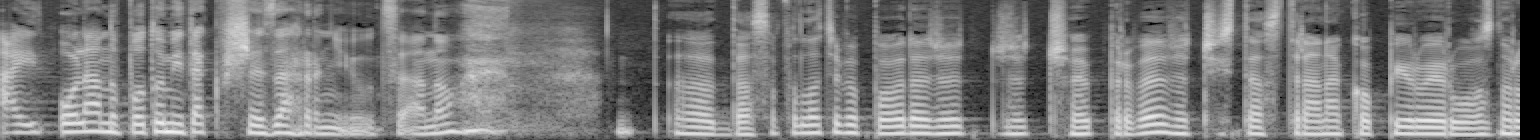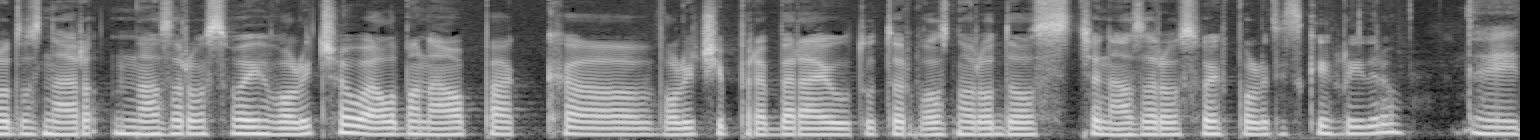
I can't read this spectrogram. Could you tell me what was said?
aj Olano potom je tak všezahrňujúca. No? Dá sa podľa teba povedať, že, že čo je prvé, že či tá strana kopíruje rôznorodosť názorov svojich voličov, alebo naopak e, voliči preberajú túto rôznorodosť názorov svojich politických lídrov? To je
